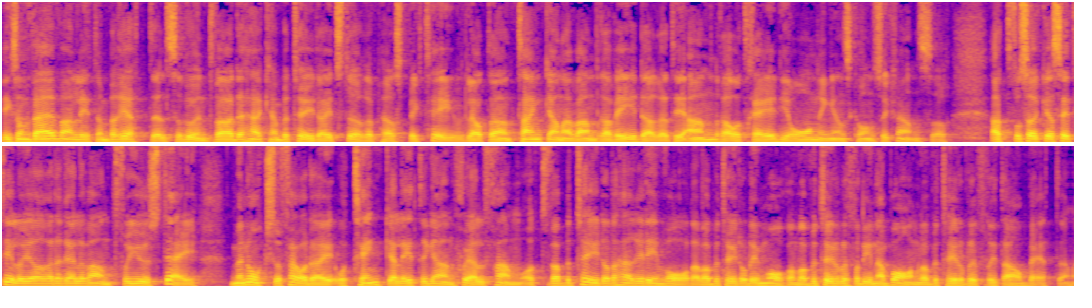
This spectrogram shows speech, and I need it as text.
liksom väva en liten berättelse runt vad det här kan betyda i ett större perspektiv. Låta tankarna vandra vidare till andra och tredje ordningens konsekvenser. Att försöka se till att göra det relevant för just dig. Men också få dig att tänka lite grann själv framåt. Vad betyder det här i din vardag? Vad betyder det imorgon? Vad betyder det för dina barn? Vad betyder det för ditt arbete?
